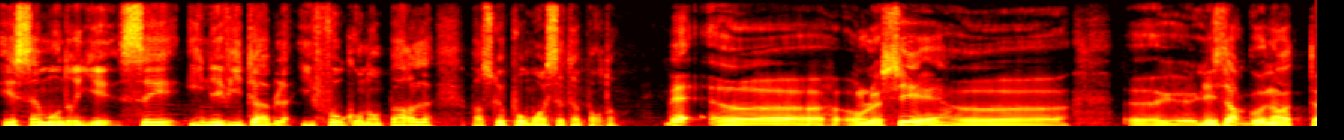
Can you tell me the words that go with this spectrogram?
et Saint-Mandrier. C'est inévitable. Il faut qu'on en parle parce que pour moi c'est important. Mais euh, on le sait, hein, euh, euh, les Argonautes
